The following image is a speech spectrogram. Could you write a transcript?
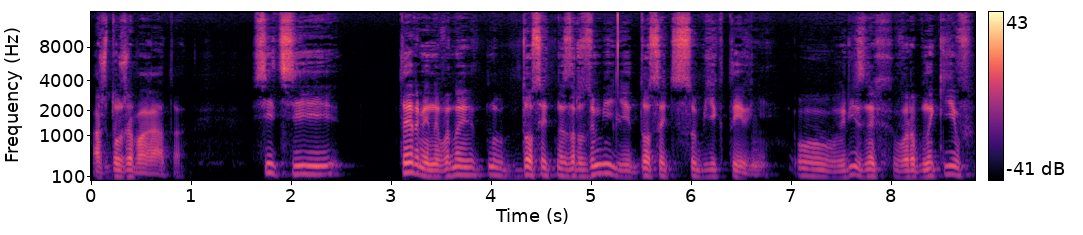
аж дуже багато. Всі ці терміни вони ну, досить незрозумілі, досить суб'єктивні. У різних виробників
